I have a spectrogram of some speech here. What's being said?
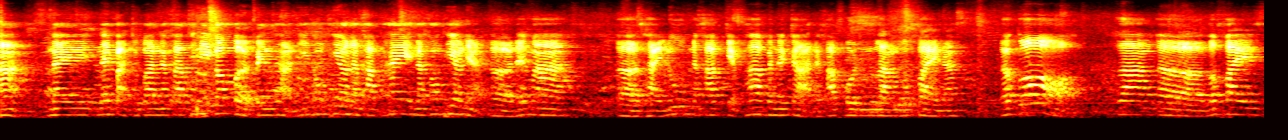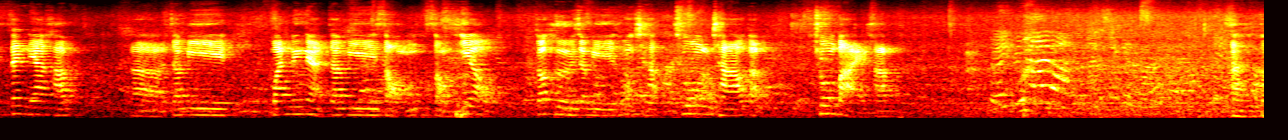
อะในในปัจจุบันนะครับที่นี่ก็เปิดเป็นสถานที่ท่องเที่ยวนะครับ ให้นักท่องเที่ยวเนี่ยได้มาถ่ายรูปนะครับ เก็บภาพบรรยากาศนะครับ บนรางรถไฟนะแล้วก็รางรถไฟเส้นนี้ครับ จะมีวันหนึ่งเนี่ยจะมีสองสองเที่ยว ก็คือจะมีช่วงเช้าช่วงเช้ากับช่วงบ่ายครับอะต่อไป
